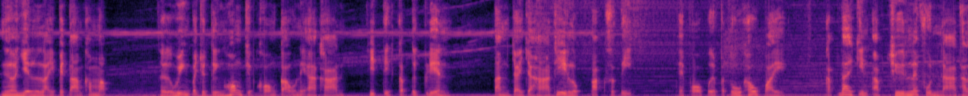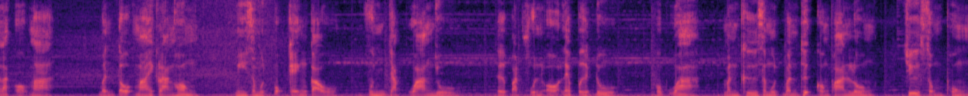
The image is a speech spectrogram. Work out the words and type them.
เหงื่อเย็นไหลไปตามขมับ เธอวิ่งไปจนถึงห้องเก็บของเก่าในอาคารที่ติดกับตึกเรียน ตั้งใจจะหาที่หลบพักสติ แต่พอเปิดประตูเข้าไป กับได้กลินอับชื้นและฝุ่นหนาทะลักออกมา บนโต๊ะไม้กลางห้อง มีสมุดปกแข็งเก่า ฝุ่นจับวางอยู่ เธอปัดฝุ่นออกแล้วเปิดดู พบว่ามันคือสมุดบันทึกของพานลง ชื่อสมพงษ์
